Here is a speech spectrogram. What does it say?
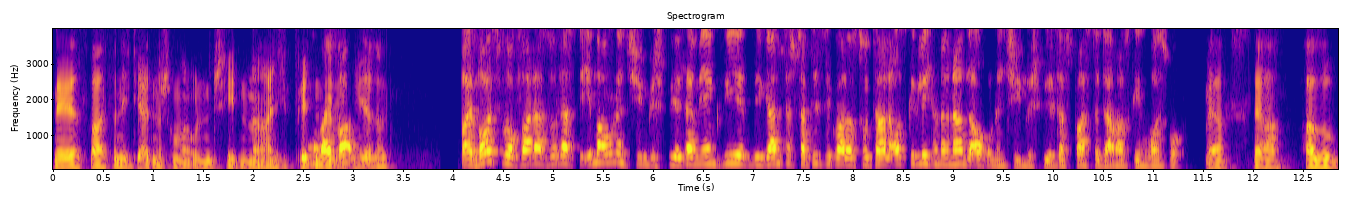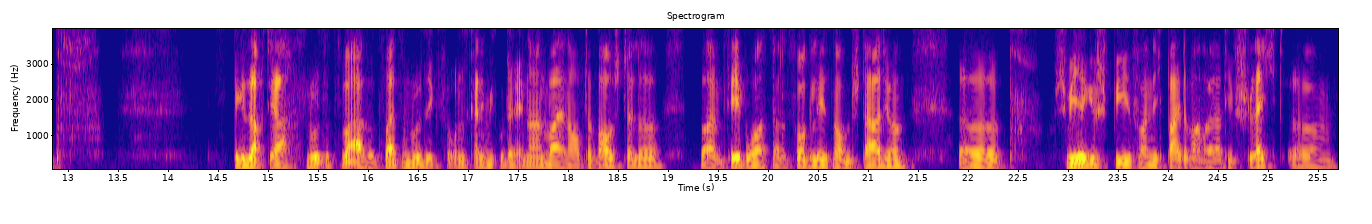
Nee, das war es ja nicht. Die hatten ja schon mal unentschieden, ne? Eigentlich fehlten bei, die Wo Niederlage. Bei Wolfsburg war das so, dass die immer unentschieden gespielt haben. Irgendwie, die ganze Statistik war das total ausgeglichen und dann haben sie auch unentschieden gespielt. Das passte damals gegen Wolfsburg. Ja, ja, also wie gesagt, ja, 0 zu 2, also 2 zu 0 Sieg für uns, kann ich mich gut erinnern, war ja noch auf der Baustelle, war im Februar, hast du alles vorgelesen, auch im Stadion. Äh, schwieriges Spiel, fand ich, beide waren relativ schlecht, ähm,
